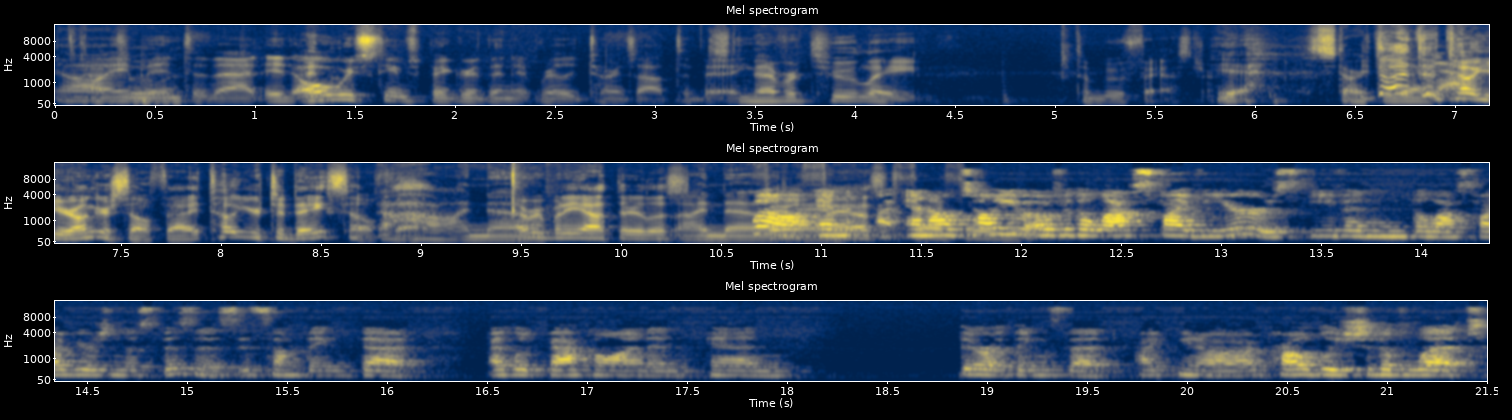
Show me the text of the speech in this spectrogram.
Oh, Absolutely. amen to that. It always seems bigger than it really turns out to be. It's never too late to move faster. Yeah, start You don't have to today. tell your younger self that. Tell your today self that. Oh, I know. Everybody out there listening. I know. well right? and, fast, and i'll tell you over the last five years even the last five years in this business it's something that i look back on and and there are things that i you know i probably should have let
